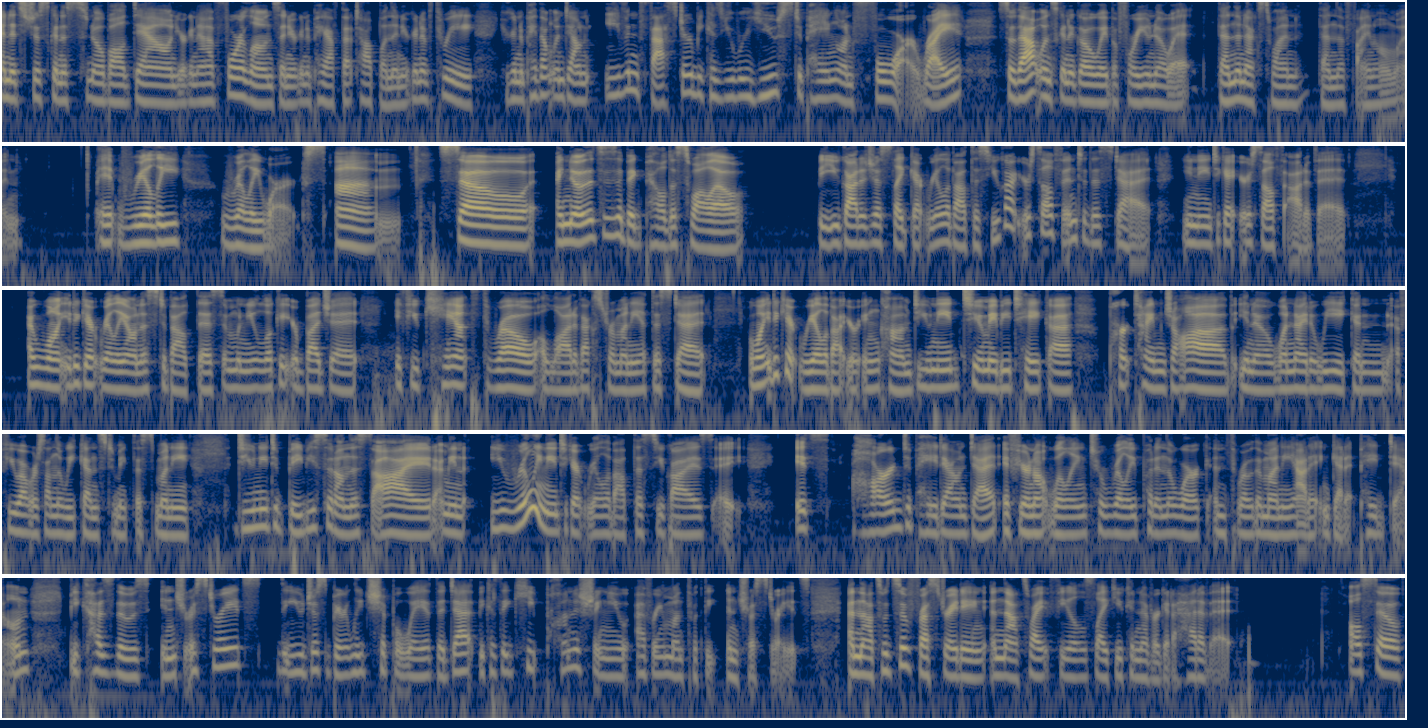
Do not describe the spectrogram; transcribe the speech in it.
and it's just going to snowball down. You're going to have four loans, then you're going to pay off that top one, then you're going to have three. You're going to pay that one down even faster because you were used to paying on four, right? So that one's going to go away before you know it. Then the next one, then the final one. It really, really works. Um, so I know this is a big pill to swallow, but you got to just like get real about this. You got yourself into this debt. You need to get yourself out of it. I want you to get really honest about this. And when you look at your budget, if you can't throw a lot of extra money at this debt, I want you to get real about your income. Do you need to maybe take a part time job, you know, one night a week and a few hours on the weekends to make this money? Do you need to babysit on the side? I mean, you really need to get real about this, you guys. It, it's hard to pay down debt if you're not willing to really put in the work and throw the money at it and get it paid down because those interest rates that you just barely chip away at the debt because they keep punishing you every month with the interest rates. And that's what's so frustrating and that's why it feels like you can never get ahead of it. Also,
